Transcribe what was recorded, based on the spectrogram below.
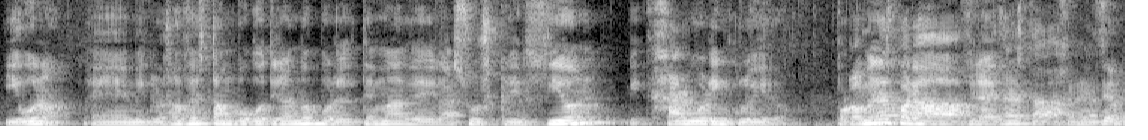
Y bueno, eh, Microsoft está un poco tirando por el tema de la suscripción, hardware incluido. Por lo menos para finalizar esta generación.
